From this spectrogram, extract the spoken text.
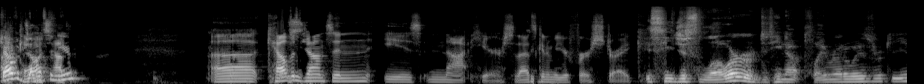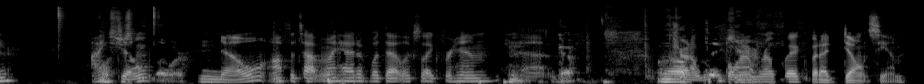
Calvin Uh, Johnson here. Uh, Calvin Johnson is not here, so that's going to be your first strike. Is he just lower, or did he not play right away his rookie year? I don't lower. know off the top of my head of what that looks like for him. Hmm, Uh, Okay. I'm trying to look for him real quick, but I don't see him.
